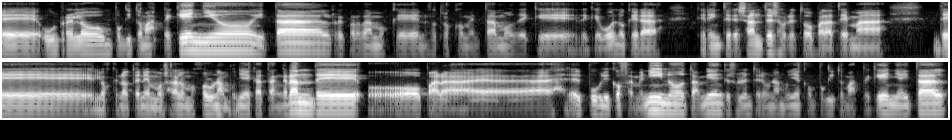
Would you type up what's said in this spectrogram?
eh, un reloj un poquito más pequeño y tal. Recordamos que nosotros comentamos de que, de que bueno, que era, que era interesante, sobre todo para temas de los que no tenemos a lo mejor una muñeca tan grande o para eh, el público femenino también, que suelen tener una muñeca un poquito más pequeña y tal,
